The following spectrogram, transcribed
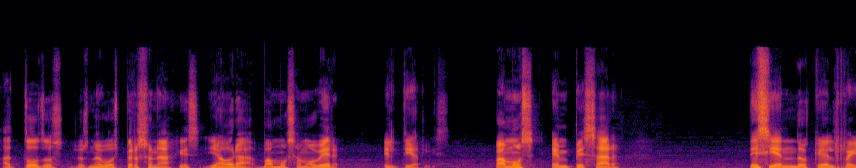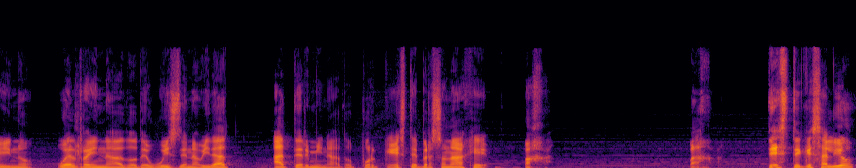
a todos los nuevos personajes y ahora vamos a mover el tier list. Vamos a empezar diciendo que el reino o el reinado de Whis de Navidad ha terminado, porque este personaje baja. Baja. Desde que salió,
